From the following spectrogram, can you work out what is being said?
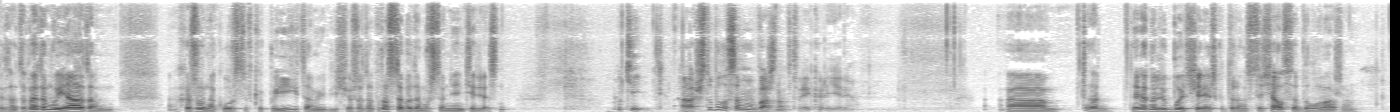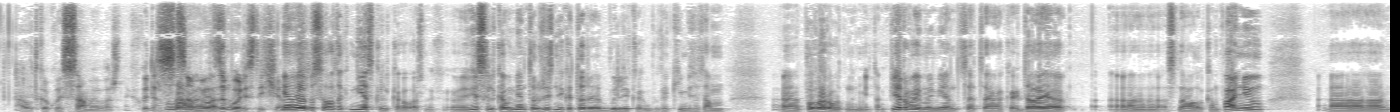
лет назад. Поэтому я там хожу на курсы в КПИ там, или еще что-то, просто потому что мне интересно. Окей. А что было самым важным в твоей карьере? А, да, наверное, любой челлендж, который он встречался, был важным. А вот какой самый важный? Какой-то же был Самый самый, важный. забористый Не, ну, челлендж? я бы сказал так, несколько важных. Несколько моментов жизни, которые были как бы какими-то там э, поворотными. Там, первый момент – это когда я э, основал компанию, э,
